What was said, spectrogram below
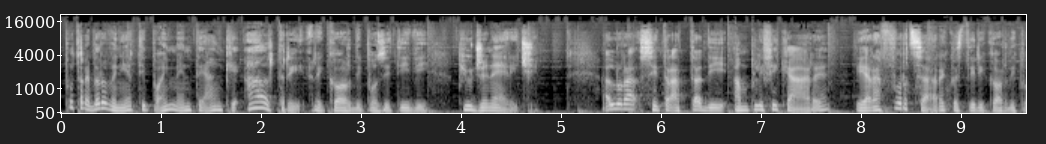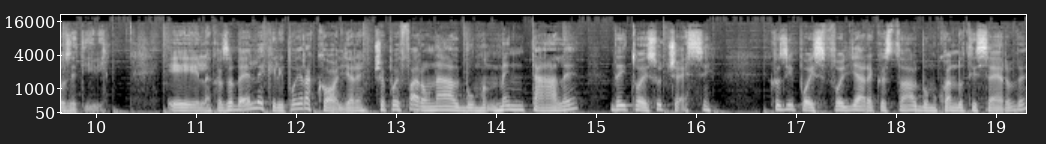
potrebbero venirti poi in mente anche altri ricordi positivi più generici. Allora si tratta di amplificare e rafforzare questi ricordi positivi e la cosa bella è che li puoi raccogliere, cioè puoi fare un album mentale dei tuoi successi. Così puoi sfogliare questo album quando ti serve,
